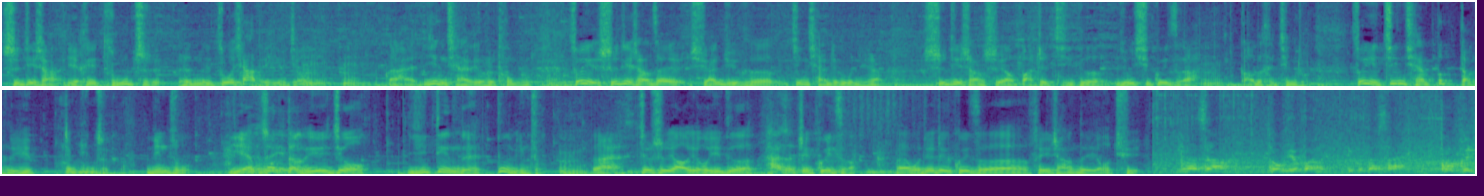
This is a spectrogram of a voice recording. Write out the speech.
实际上也可以阻止人类作下的一个交易。嗯，哎，硬钱又是透明，所以实际上在选举和金钱这个问题上，实际上是要把这几个游戏规则啊搞得很清楚。所以金钱不等于就民主，民主也不等于就。一定的不民主，嗯，哎，就是要有一个还是这规则，哎，我觉得这个规则非常的有趣。皆さん投票箱に来てください。特に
